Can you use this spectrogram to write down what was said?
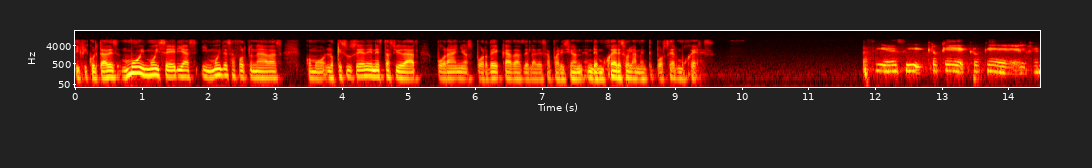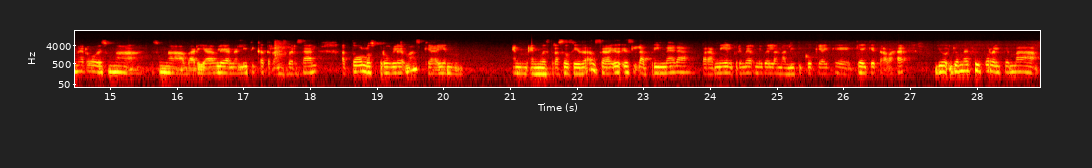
dificultades muy, muy serias y muy desafortunadas, como lo que sucede en esta ciudad por años, por décadas de la desaparición de mujeres solamente por ser mujeres. Así es, sí, creo que, creo que el género es una, es una variable analítica transversal a todos los problemas que hay en, en, nuestra sociedad. O sea, es, la primera, para mí, el primer nivel analítico que hay que, que, hay que trabajar. Yo, yo me fui por el tema,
